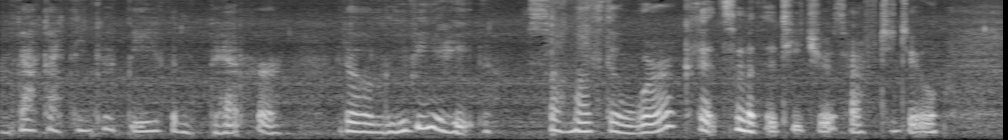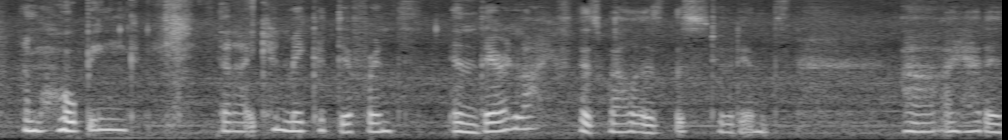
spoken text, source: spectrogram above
In fact, I think it would be even better. It'll alleviate some of the work that some of the teachers have to do. I'm hoping that I can make a difference in their life as well as the students. Uh, I had a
